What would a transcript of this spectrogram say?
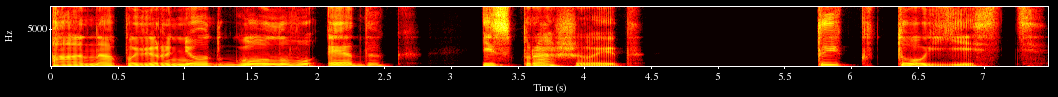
а она повернет голову эдак и спрашивает, «Ты кто есть?»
